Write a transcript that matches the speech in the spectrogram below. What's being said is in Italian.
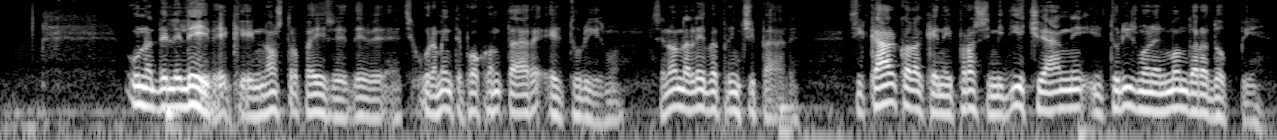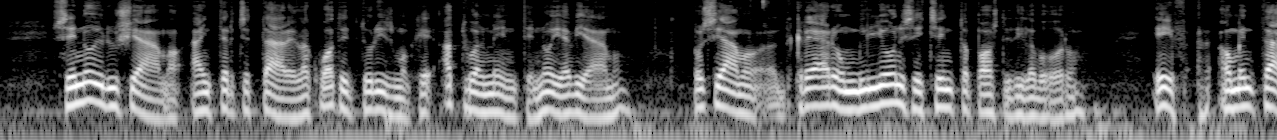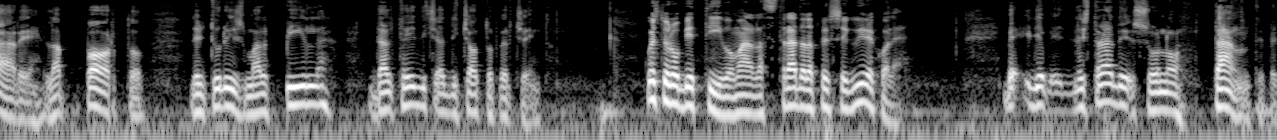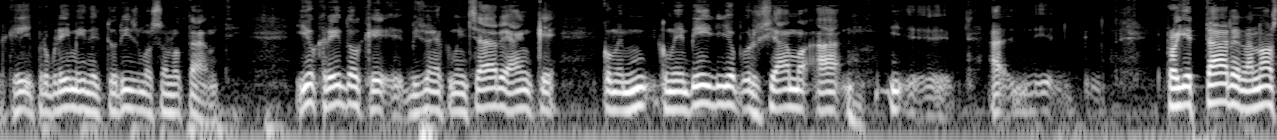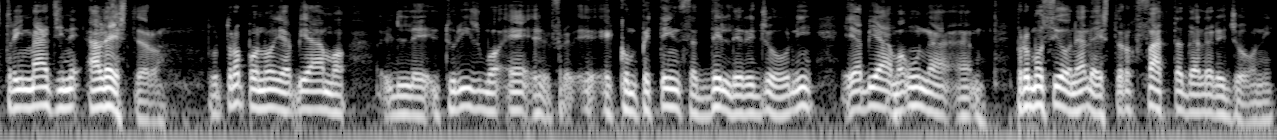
Una delle leve che il nostro paese deve, sicuramente può contare è il turismo, se non la leva principale. Si calcola che nei prossimi dieci anni il turismo nel mondo raddoppi. Se noi riusciamo a intercettare la quota di turismo che attualmente noi abbiamo, possiamo creare un milione e seicento posti di lavoro e f- aumentare l'apporto del turismo al PIL dal 13 al 18%. Questo è l'obiettivo, ma la strada da perseguire qual è? Beh, le strade sono tante perché i problemi nel turismo sono tanti. Io credo che bisogna cominciare anche come, come meglio riusciamo a, eh, a eh, proiettare la nostra immagine all'estero. Purtroppo noi abbiamo il, il turismo è, è competenza delle regioni e abbiamo una eh, promozione all'estero fatta dalle regioni.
